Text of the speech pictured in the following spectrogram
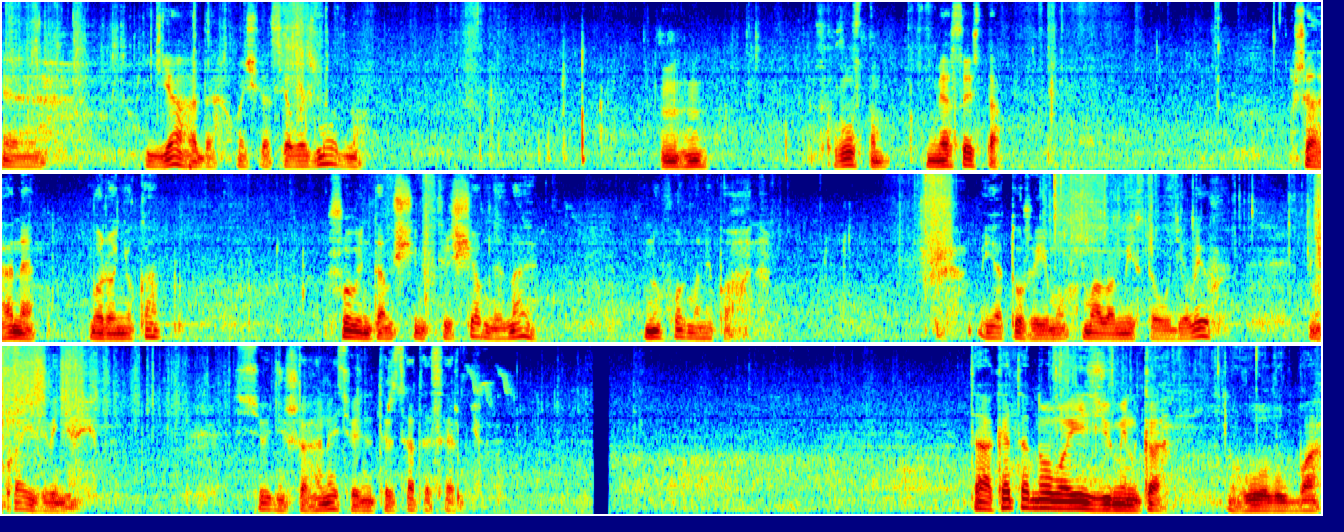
е, ягода. Ось зараз я візьму одну. Угу. З хрустом м'ясиста. Шагане Воронюка. Що він там з чим скріщав, не знаю. Ну, форма непогана. Я теж йому мало міста уділив, ну хай і звиняє. Сьогодні шагане, сьогодні 30 серпня. Так, это новая изюминка голуба.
